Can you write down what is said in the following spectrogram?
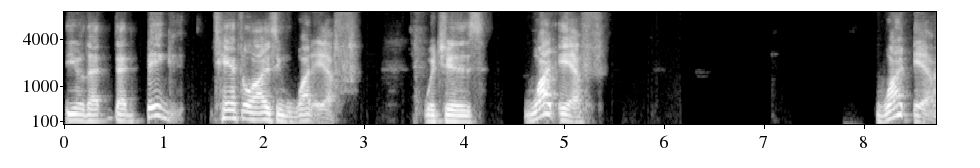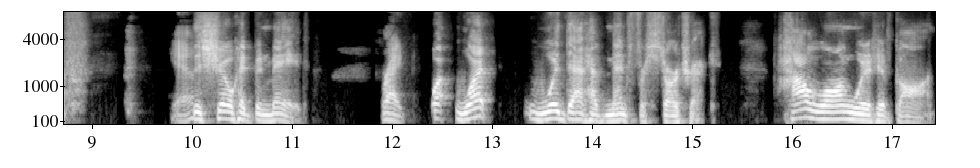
you know that that big tantalizing what if, which is what if, what if Yes. this show had been made? right. what what would that have meant for Star Trek? How long would it have gone?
